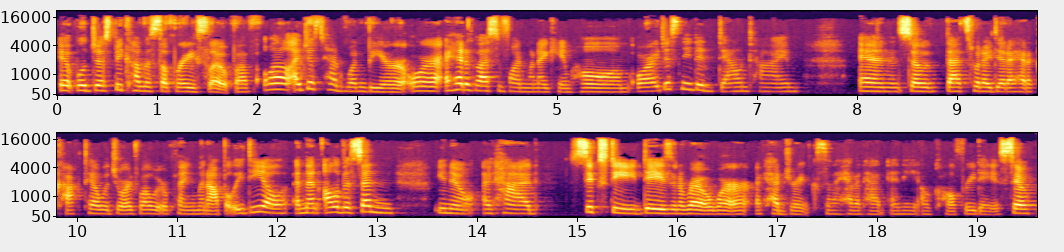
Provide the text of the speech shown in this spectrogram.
it will just become a slippery slope of, well, I just had one beer, or I had a glass of wine when I came home, or I just needed downtime. And so that's what I did. I had a cocktail with George while we were playing Monopoly Deal. And then all of a sudden, you know, I've had 60 days in a row where I've had drinks and I haven't had any alcohol free days. So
